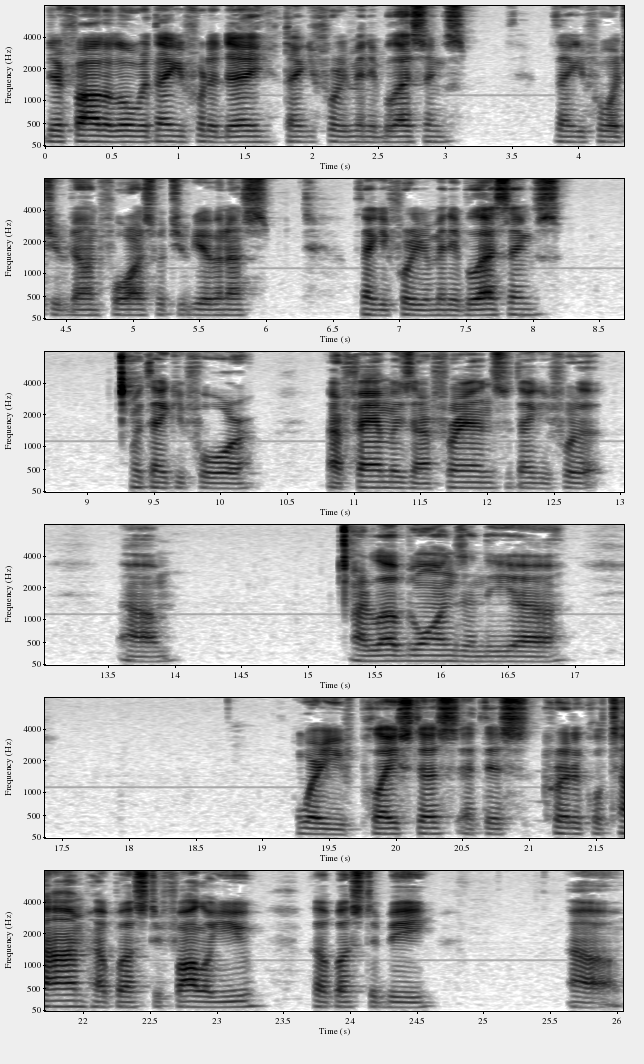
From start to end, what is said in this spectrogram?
Dear Father, Lord, we thank you for today. Thank you for your many blessings. Thank you for what you've done for us, what you've given us. Thank you for your many blessings. We thank you for our families, and our friends. We thank you for the, um, our loved ones and the uh, where you've placed us at this critical time. Help us to follow you. Help us to be uh,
